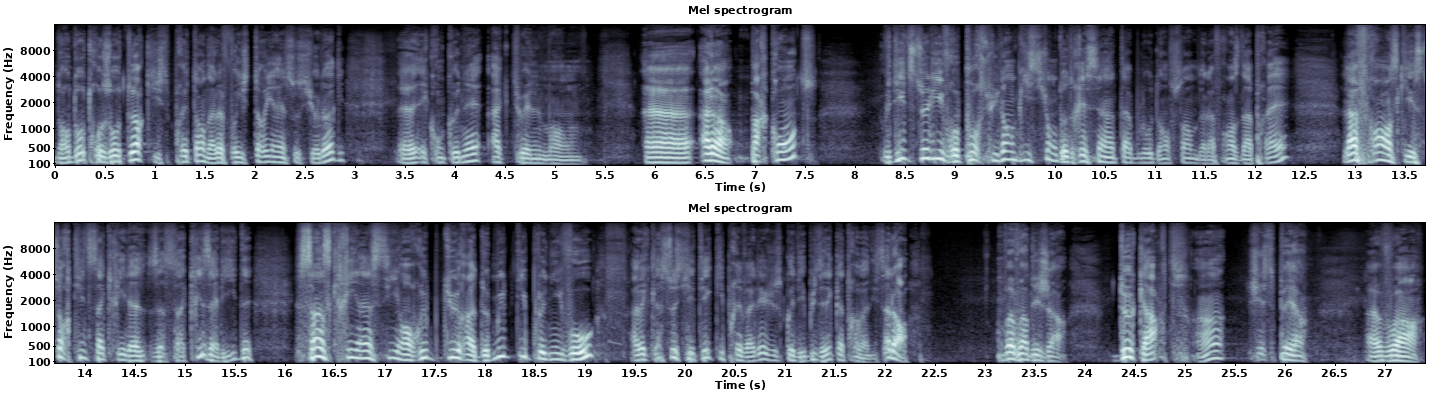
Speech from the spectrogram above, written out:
dans d'autres auteurs qui se prétendent à la fois historiens et sociologues euh, et qu'on connaît actuellement. alors, par contre, vous dites ce livre poursuit l'ambition de dresser un tableau d'ensemble de la France d'après, la France, qui est sortie de sa, chrysalide, s'inscrit ainsi en rupture à de multiples niveaux avec la société qui prévalait jusqu'au début des années 90. Alors, on va voir déjà deux cartes. Hein. J'espère avoir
